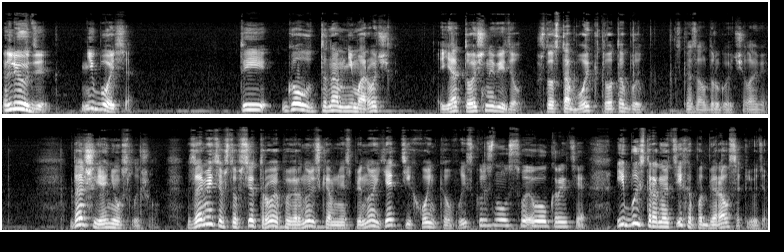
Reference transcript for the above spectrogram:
Люди. Не бойся. Ты голод-то нам не морочь. Я точно видел, что с тобой кто-то был, сказал другой человек. Дальше я не услышал. Заметив, что все трое повернулись ко мне спиной, я тихонько выскользнул из своего укрытия и быстро, но тихо подбирался к людям.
